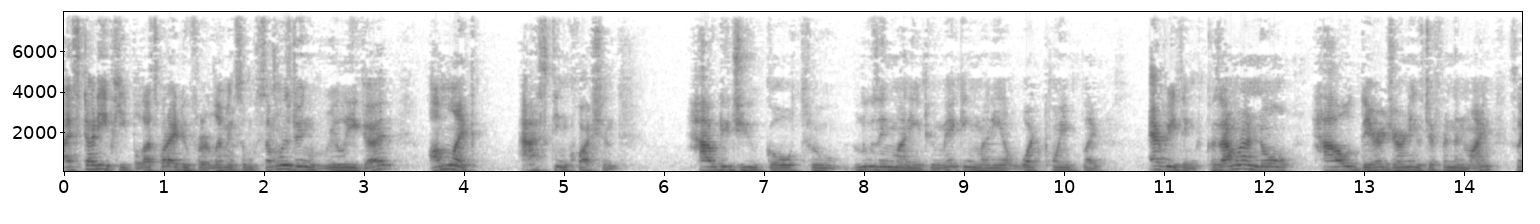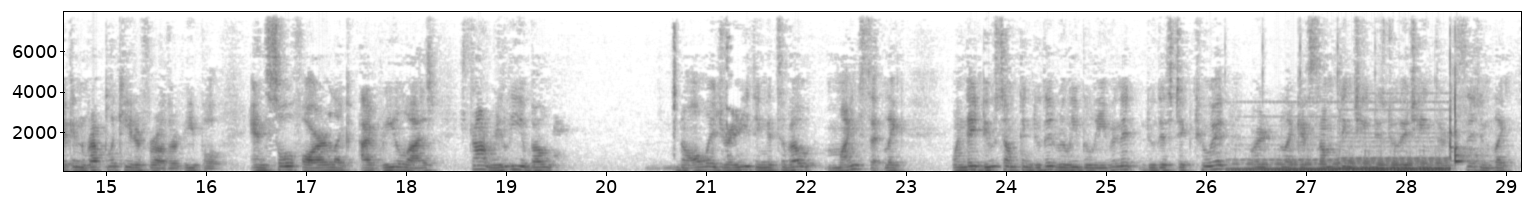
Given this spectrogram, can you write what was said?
I study people. That's what I do for a living. So someone's doing really good, I'm like asking questions. How did you go through losing money to making money? At what point? Like everything. Because I want to know how their journey is different than mine so I can replicate it for other people. And so far, like I've realized it's not really about knowledge or anything. It's about mindset. Like when they do something, do they really believe in it? Do they stick to it? Or like if something changes, do they change their decision? Like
